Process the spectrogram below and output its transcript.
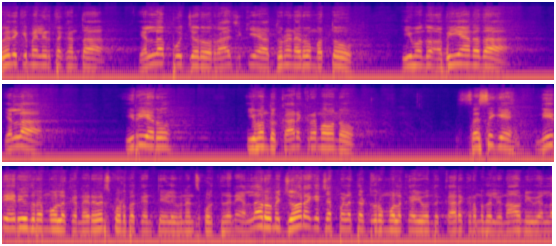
ವೇದಿಕೆ ಮೇಲಿರ್ತಕ್ಕಂಥ ಎಲ್ಲ ಪೂಜ್ಯರು, ರಾಜಕೀಯ ಧುರಣರು ಮತ್ತು ಈ ಒಂದು ಅಭಿಯಾನದ ಎಲ್ಲ ಹಿರಿಯರು ಈ ಒಂದು ಕಾರ್ಯಕ್ರಮವನ್ನು ಸಸಿಗೆ ನೀರು ಎರೆಯುವುದರ ಮೂಲಕ ನೆರವೇರಿಸಿಕೊಡ್ಬೇಕಂತ ಹೇಳಿ ಎಲ್ಲರೂ ಒಮ್ಮೆ ಜೋರಾಗಿ ಚಪ್ಪಾಳೆ ತಟ್ಟುವುದರ ಮೂಲಕ ಈ ಒಂದು ಕಾರ್ಯಕ್ರಮದಲ್ಲಿ ನಾವು ನೀವೆಲ್ಲ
